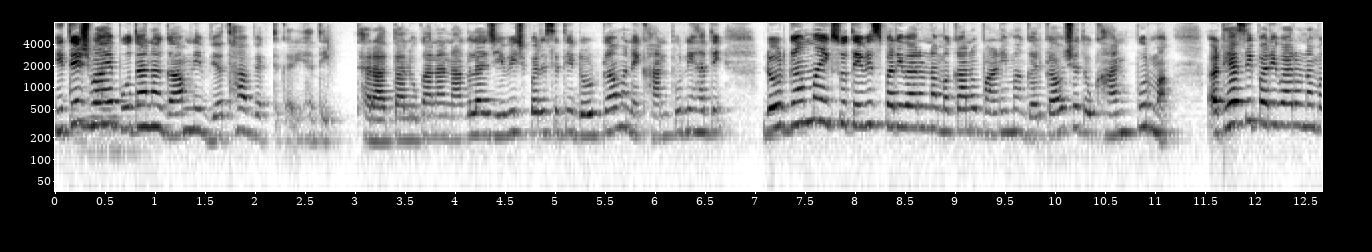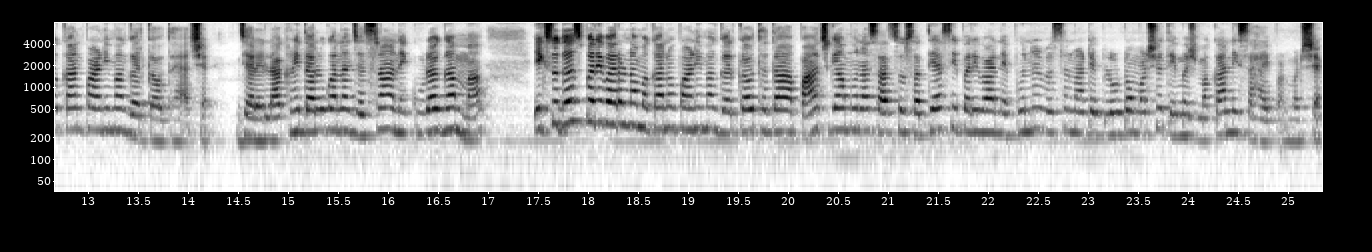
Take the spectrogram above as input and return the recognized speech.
હિતેશભાઈએ પોતાના ગામની વ્યથા વ્યક્ત કરી હતી. થરાદ તાલુકાના નાગલા જેવી જ પરિસ્થિતિ ડોડગામ અને ખાનપુરની હતી. ડોડગામમાં એકસો ત્રેવીસ પરિવારોના મકાનો પાણીમાં ગરકાવ છે તો ખાનપુરમાં અઠ્યાસી પરિવારોના મકાન પાણીમાં ગરકાવ થયા છે. જ્યારે લાખણી તાલુકાના જસરા અને કુડા ગામમાં એકસો દસ પરિવારોના મકાનો પાણીમાં ગરકાવ થતાં પાંચ ગામોના સાતસો સત્યાસી પરિવારને પુનર્વસન માટે પ્લોટો મળશે તેમજ મકાનની સહાય પણ મળશે.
